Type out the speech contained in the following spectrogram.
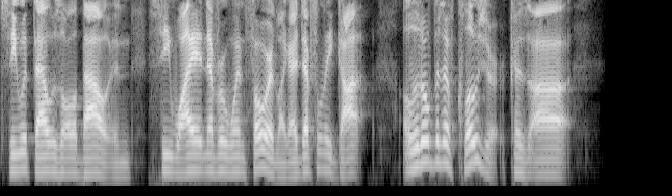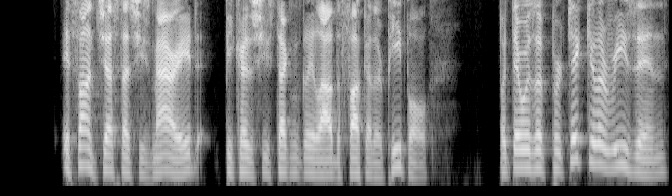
see what that was all about and see why it never went forward. Like I definitely got a little bit of closure because uh it's not just that she's married because she's technically allowed to fuck other people, but there was a particular reason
